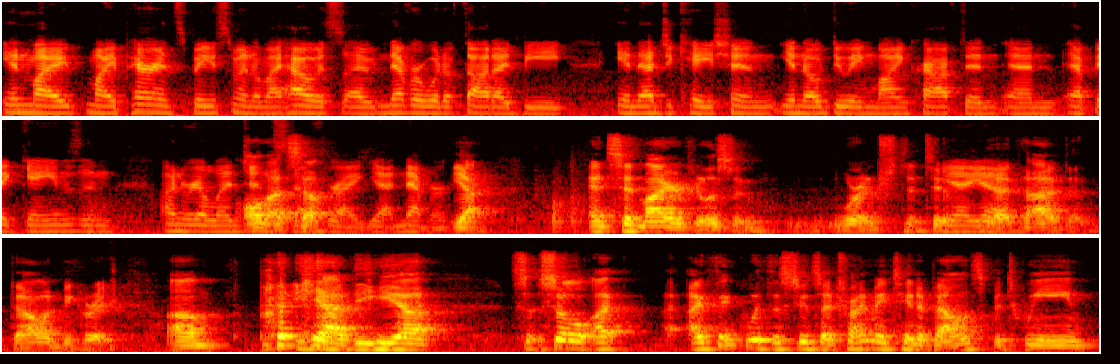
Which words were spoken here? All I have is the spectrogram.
in my my parents basement of my house i never would have thought i'd be in education you know doing minecraft and and epic games and unreal engine All that stuff. right yeah never Yeah, and Sid Meier, if you're listening, we're interested too. Yeah, yeah. that, that would be great. Um, but yeah, the uh, so, so I I think with the students, I try and maintain a balance between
